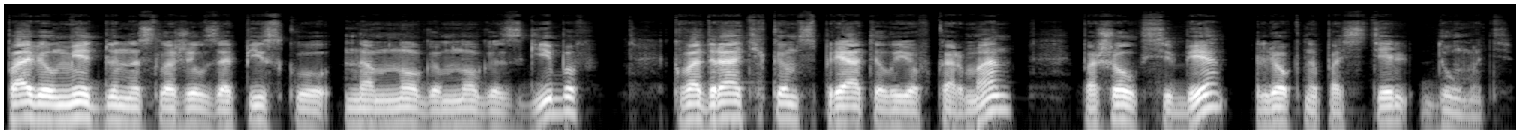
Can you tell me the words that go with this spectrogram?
Павел медленно сложил записку на много-много сгибов, квадратиком спрятал ее в карман, пошел к себе лег на постель думать.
